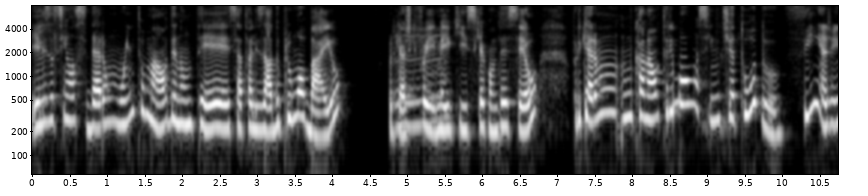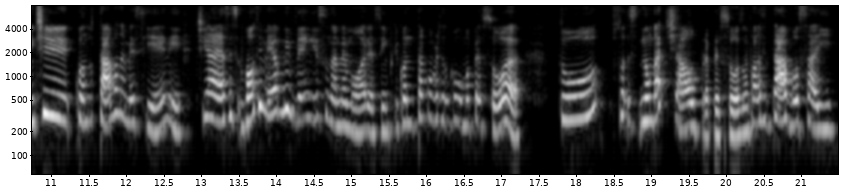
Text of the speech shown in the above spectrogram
Eles, assim, ó, se deram muito mal de não ter se atualizado pro mobile. Porque acho que foi Uhum. meio que isso que aconteceu. Porque era um, um canal tribom, assim, tinha tudo. Sim, a gente, quando tava na MSN, tinha essa. Volta e meia me vem isso na memória, assim, porque quando tá conversando com alguma pessoa, tu não dá tchau pra pessoas, não fala assim, tá, vou sair.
